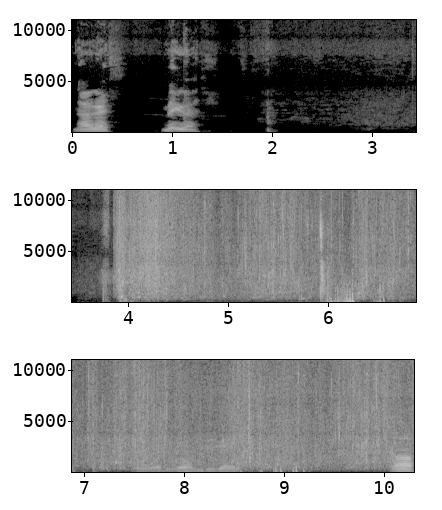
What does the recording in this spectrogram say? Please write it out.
Now guys, make guys. Oh, what do you want to do guys? Ah.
